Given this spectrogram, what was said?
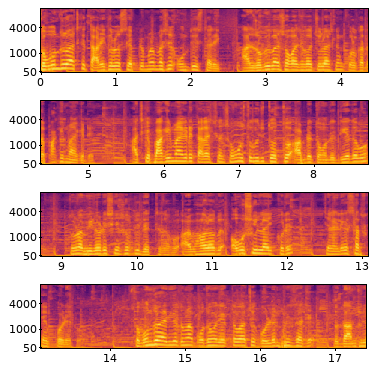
সো বন্ধুরা, আজকে তারিখ হলো সেপ্টেম্বর মাসের উনত্রিশ তারিখ। আজ রবিবার সকাল সকাল চলে আসলাম কলকাতা পাখির মার্কেটে। আজকে পাখির মার্কেটে কালেকশন, সমস্ত কিছু তথ্য আপডেট তোমাদের দিয়ে দেবো। তোমরা ভিডিওটি শেষ অবধি দেখতে থাকো। আর ভালো লাগলে অবশ্যই লাইক করে চ্যানেলটিকে সাবস্ক্রাইব করে রেখো। সো বন্ধুরা, এদিকে তোমরা প্রথমে দেখতে পাচ্ছ গোল্ডেন ফিন্স আছে, তো দাম ছিল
